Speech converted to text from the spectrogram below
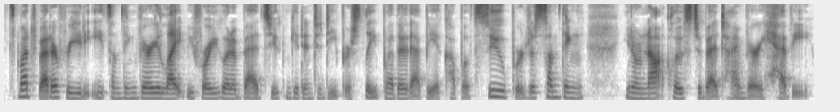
it's much better for you to eat something very light before you go to bed so you can get into deeper sleep, whether that be a cup of soup or just something, you know, not close to bedtime, very heavy.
